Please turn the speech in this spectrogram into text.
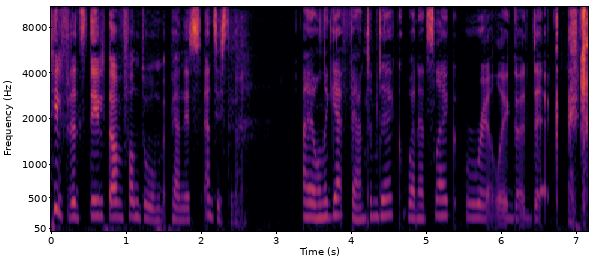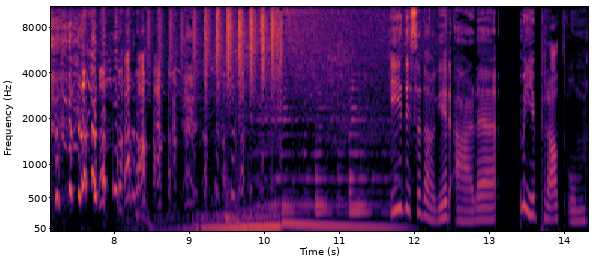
tilfredsstilt av fantompenis en siste gang. I only get phantom dick when it's like really good dick. I disse dager er det mye prat om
